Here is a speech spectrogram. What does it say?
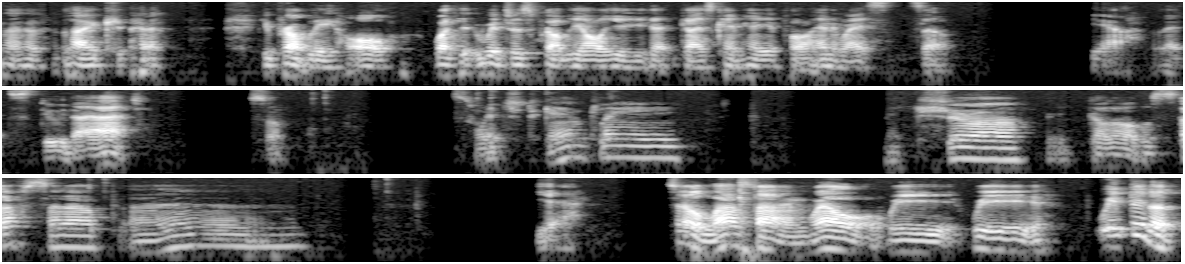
Uh, like, you probably all, what, which is probably all you guys came here for, anyways. So, yeah, let's do that. So, switch to gameplay. Make sure we got all the stuff set up. Uh, yeah. So last time, well, we we we did a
